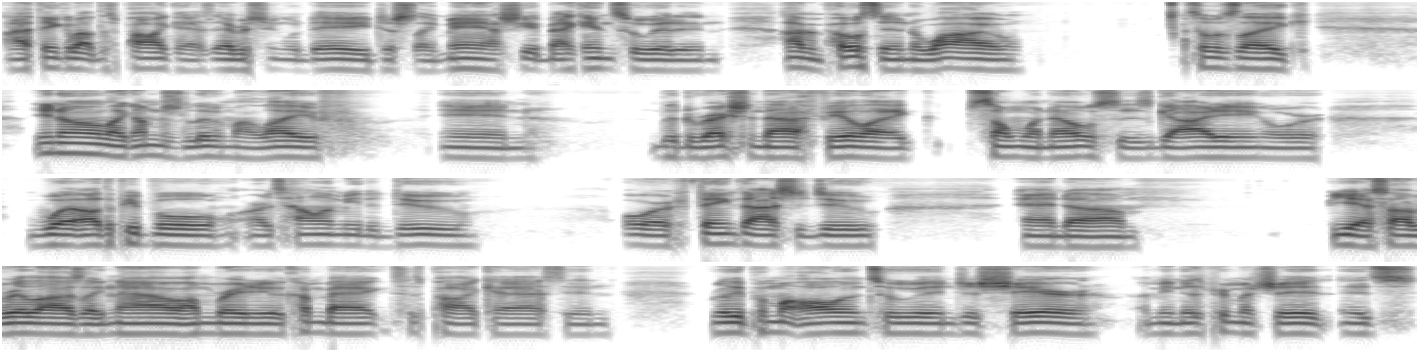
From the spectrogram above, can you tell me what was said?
I think about this podcast every single day, just like man, I should get back into it, and I haven't posted in a while, so it's like, you know, like I'm just living my life and the direction that I feel like someone else is guiding or what other people are telling me to do or think that I should do. And um yeah, so I realized like now I'm ready to come back to this podcast and really put my all into it and just share. I mean, that's pretty much it. It's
